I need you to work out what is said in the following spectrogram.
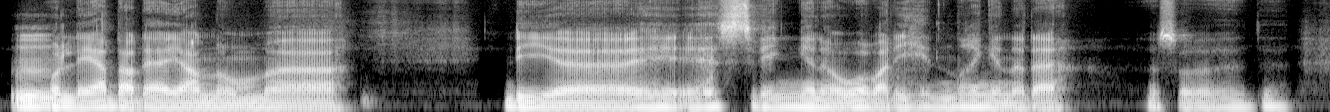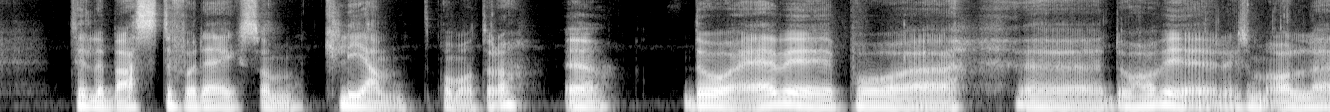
Mm. og leder det gjennom uh, de svingene over de hindringene det så, Til det beste for deg som klient, på en måte, da. Ja. Da er vi på øh, Da har vi liksom alle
